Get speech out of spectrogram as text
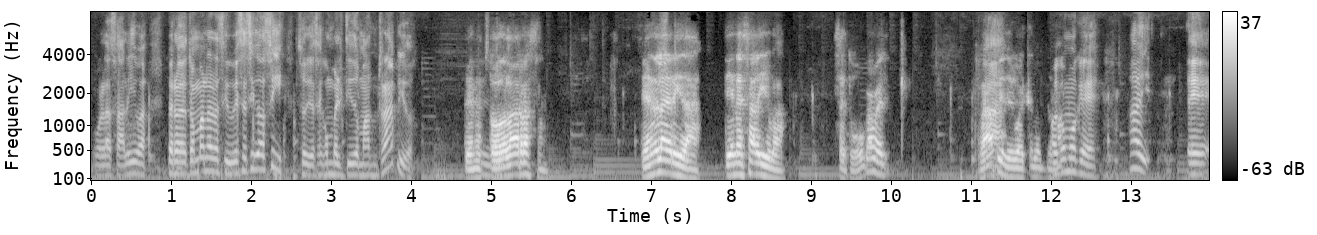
por la saliva. Pero de todas maneras, si hubiese sido así, se hubiese convertido más rápido. Tienes Sí. toda la razón. Tiene la herida, tiene saliva. Se tuvo que ver rápido, igual que los Fue demás. como que, ay, eh,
